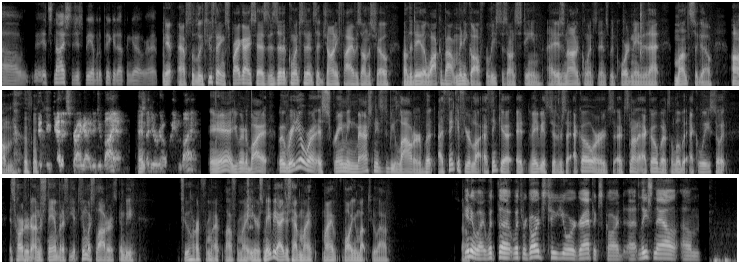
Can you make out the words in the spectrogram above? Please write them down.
Um, it's nice to just be able to pick it up and go, right? Yep, absolutely. Two things. Spry Guy says, "Is it a coincidence that Johnny Five is on the show on the day that Walkabout Mini Golf releases on Steam? It is not a coincidence. We coordinated that months ago. Um, Did you get it, Spry Guy? Did you buy it? You And- said you were going to wait and buy it. yeah, you're going to buy it. When Radio Run is screaming, Mash needs to be louder. But I think if you're, li- I think uh, it maybe it's there's an echo or it's it's not an echo, but it's a little bit echoey, so it it's harder to understand. But if you get too much louder, it's to be too hard for my loud for my ears. Maybe I just have my my volume up too loud. So, Anyway, with the with regards to your graphics card, uh, at least now, um,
